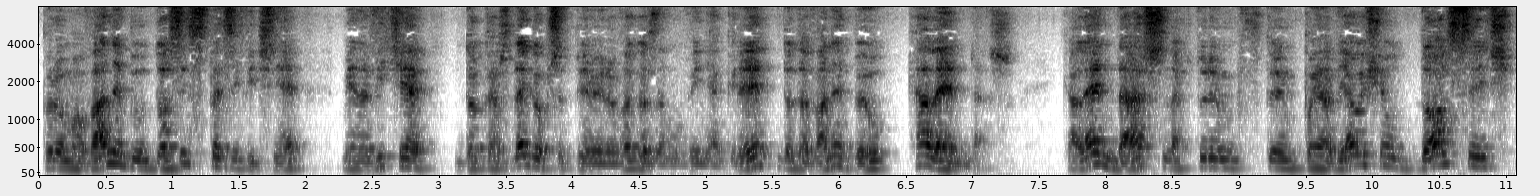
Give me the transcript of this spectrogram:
promowany był dosyć specyficznie, mianowicie do każdego przedpremierowego zamówienia gry dodawany był kalendarz kalendarz, na którym, w którym pojawiały się dosyć,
